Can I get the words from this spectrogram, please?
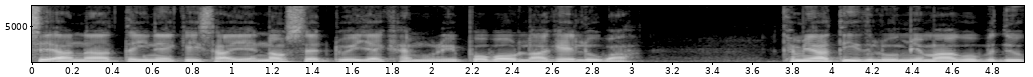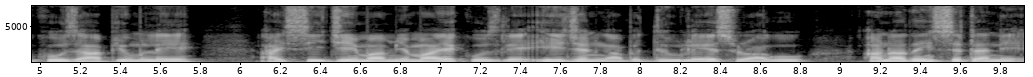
စစ်အာဏာသိမ်းတဲ့ကိစ္စရဲ့နောက်ဆက်တွဲရိုက်ခတ်မှုတွေပေါ်ပေါက်လာခဲ့လို့ပါခမည်းတည်တယ်လို့မြန်မာကိုဘယ်သူကိုစားပြုမလဲ ICJ မှာမြန်မာရဲ့ကိုယ်စားလှယ် agent ကဘယ်သူလဲဆိုတာကိုအာဏာသိမ်းစစ်တပ်နဲ့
